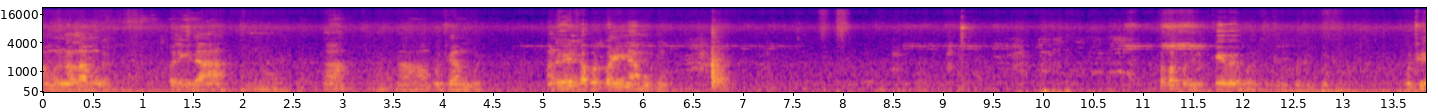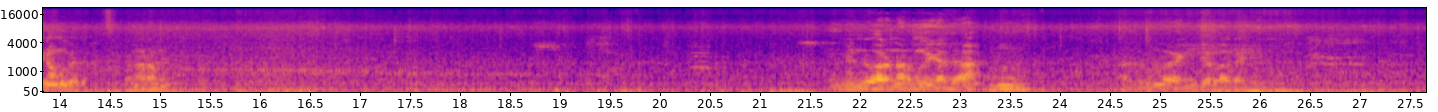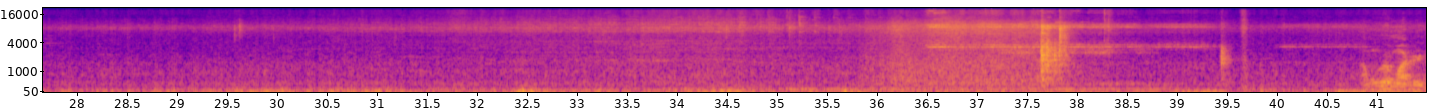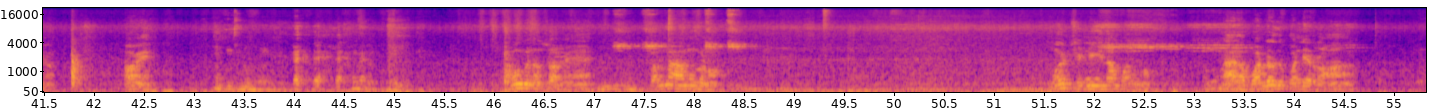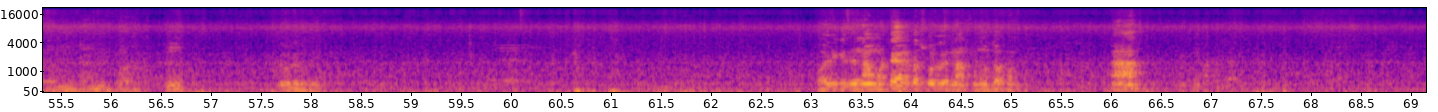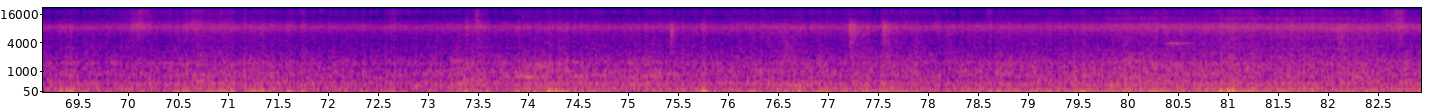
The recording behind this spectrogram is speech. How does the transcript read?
அமுக்கு நல்லா அமுக்கு. வலிக்குதா? ஆ? ஆ பிடிச்சி அமுக்கு. அந்த கையில் சப்போர்ட் பண்ணிக்கினே அமுக்குங்க சப்போர்ட் பண்ணுங்க கீழே போய் குச்சி குச்சி குச்சி குச்சி அமுக்காத நேரம் அமுக்கு இங்கேருந்து வர நரம்புங்க ஐயா அது ம் அது அமுக மாட்டீங்க சுவாமி அமுகணும் சுவாமி சொன்னால் அமுகணும். முயற்சி நீங்கள் தான் பண்ணணும். நாங்கள் பண்ணுறது பண்ணிடுறோம். ம். விடு விடு. வலிக்குதுன்னா மட்டும் என்கிட்ட சொல்லு நான் சுமூத்தாக பண்ணேன் ஆ?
